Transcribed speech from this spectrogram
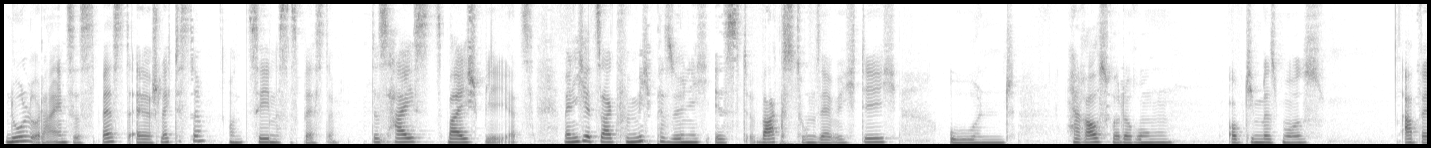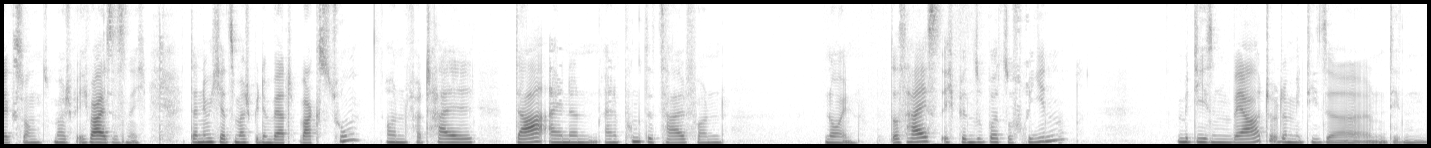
0 oder 1 ist das Beste, äh, schlechteste und 10 ist das Beste. Das heißt, Beispiel jetzt, wenn ich jetzt sage, für mich persönlich ist Wachstum sehr wichtig und Herausforderungen, Optimismus, Abwechslung zum Beispiel, ich weiß es nicht, dann nehme ich jetzt zum Beispiel den Wert Wachstum und verteile da einen, eine Punktezahl von 9. Das heißt, ich bin super zufrieden mit diesem Wert oder mit dieser, diesem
